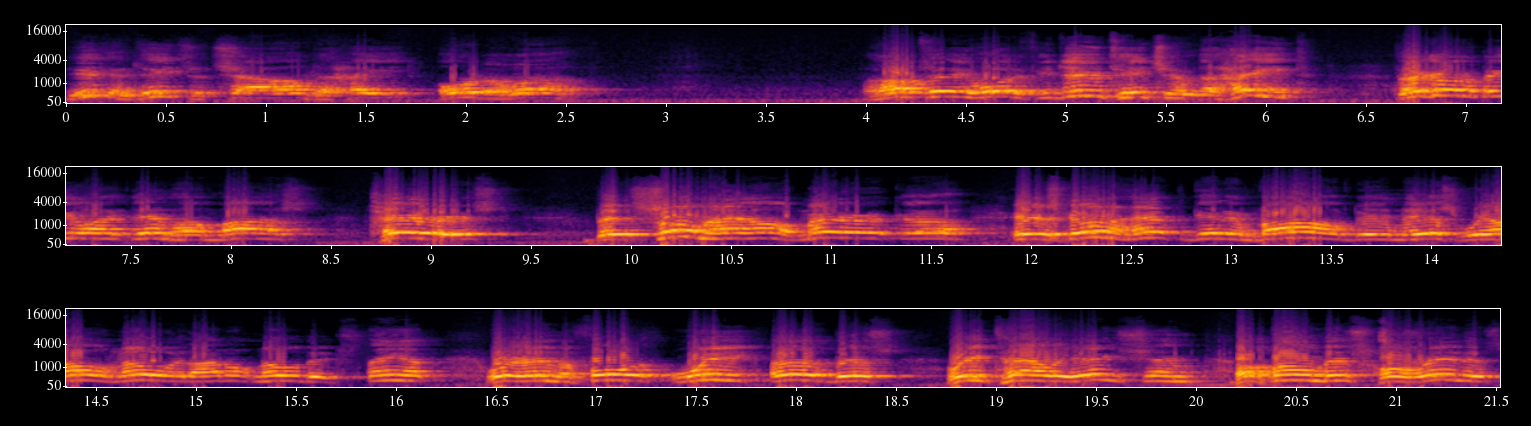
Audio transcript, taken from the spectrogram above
You can teach a child to hate or to love. But I'll tell you what, if you do teach them to hate, they're going to be like them Hamas terrorists But somehow America is going to have to get involved in this. We all know it. I don't know the extent. We're in the fourth week of this retaliation upon this horrendous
